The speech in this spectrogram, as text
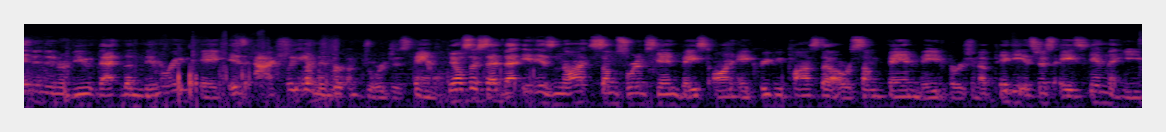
in an interview that the Memory Pig is actually a member of George's family. He also said that it is not some sort of skin based on a creepypasta or some fan-made version of Piggy. It's just a skin that he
